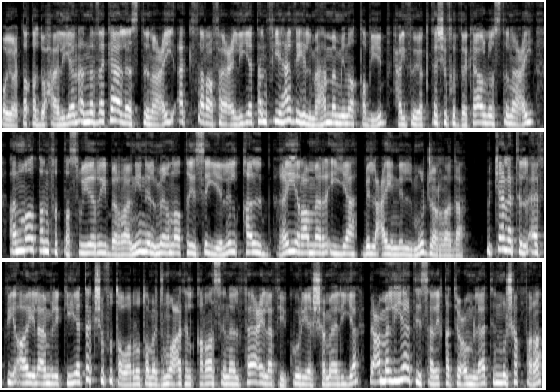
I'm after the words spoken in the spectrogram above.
ويعتقد حاليا أن الذكاء الاصطناعي أكثر فاعلية في هذه المهمة من الطبيب، حيث يكتشف الذكاء الاصطناعي أنماطا في التصوير بالرنين المغناطيسي للقلب غير مرئية بالعين. العين المجردة وكالة ال FBI الأمريكية تكشف تورط مجموعة القراصنة الفاعلة في كوريا الشمالية بعمليات سرقة عملات مشفرة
